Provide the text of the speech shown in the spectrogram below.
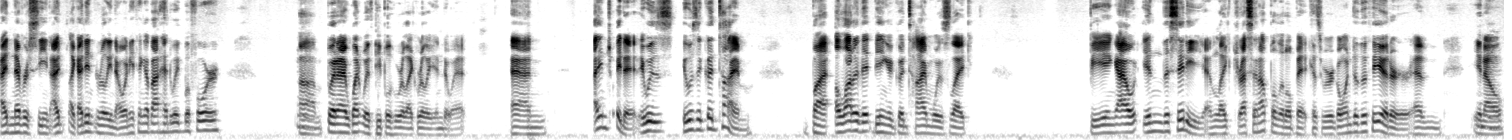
I'd never seen I like I didn't really know anything about Hedwig before. Um but I went with people who were like really into it. And I enjoyed it. It was it was a good time but a lot of it being a good time was like being out in the city and like dressing up a little bit because we were going to the theater and you know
